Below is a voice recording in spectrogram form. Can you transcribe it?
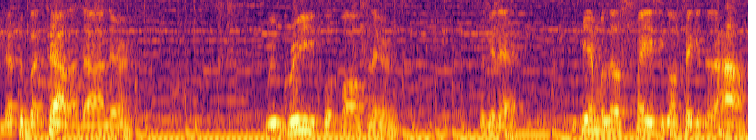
Nothing but talent down there. We breed football players. Look at that. You give him a little space, he's gonna take it to the house.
